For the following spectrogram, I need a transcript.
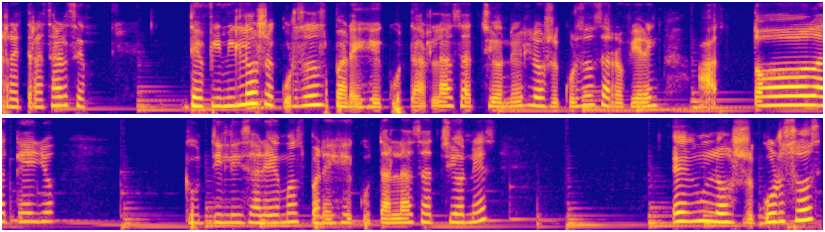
retrasarse. Definir los recursos para ejecutar las acciones. Los recursos se refieren a todo aquello que utilizaremos para ejecutar las acciones. En los recursos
